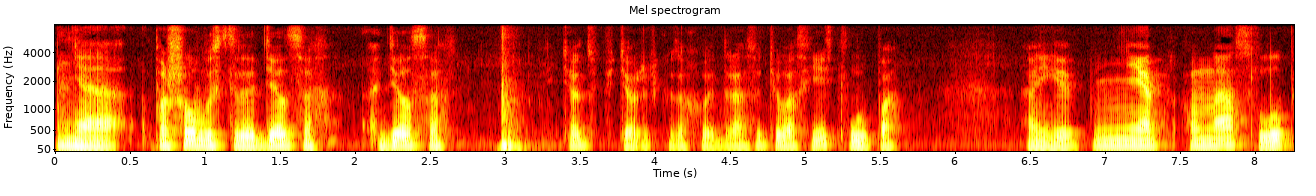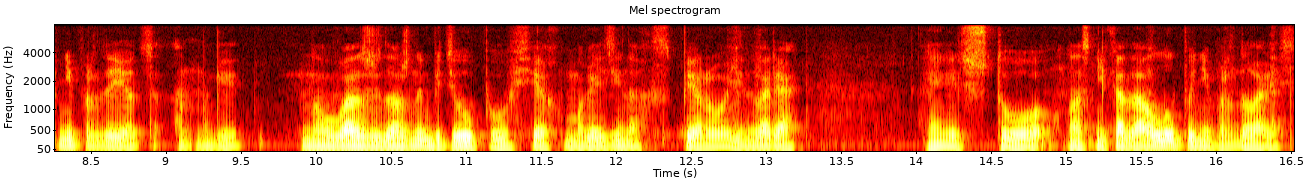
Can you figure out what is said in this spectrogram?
Я пошел быстро оделся, оделся, идет в пятерочку, заходит. Здравствуйте, у вас есть лупа? Они говорят, нет, у нас луп не продается. Она говорит, ну у вас же должны быть лупы у всех в магазинах с 1 января. Они говорят, что у нас никогда лупы не продавались.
